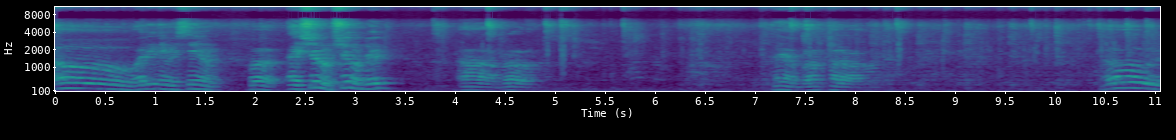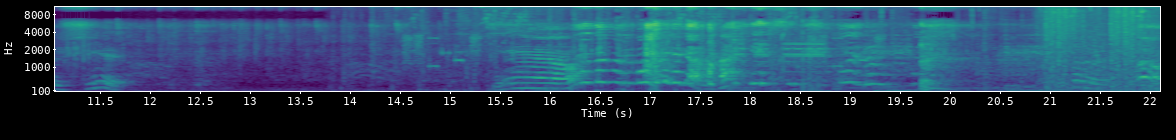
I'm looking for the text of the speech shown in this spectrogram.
Oh, I didn't even see him. Fuck. Hey, shoot him, shoot him, dude. Ah, oh, bro. Damn, bro. Hold on. Oh, shit. Damn. What the fuck? What the fuck? I got rockets? What the fuck? Oh,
